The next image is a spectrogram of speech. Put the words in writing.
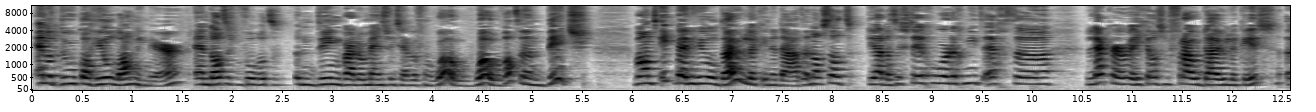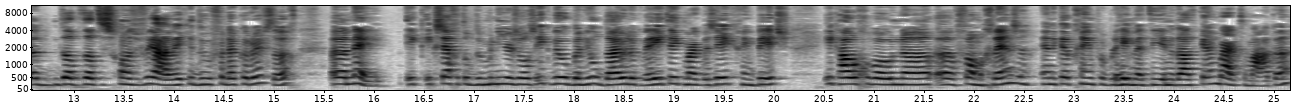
En dat doe ik al heel lang niet meer. En dat is bijvoorbeeld een ding waardoor mensen iets hebben van wow, wow, wat een bitch. Want ik ben heel duidelijk inderdaad. En als dat, ja, dat is tegenwoordig niet echt uh, lekker, weet je, als een vrouw duidelijk is. Uh, dat, dat is gewoon zo van, ja, weet je, doe even lekker rustig. Uh, nee, ik, ik zeg het op de manier zoals ik wil. Ik ben heel duidelijk, weet ik, maar ik ben zeker geen bitch. Ik hou gewoon van mijn grenzen. En ik heb geen probleem met die inderdaad kenbaar te maken.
